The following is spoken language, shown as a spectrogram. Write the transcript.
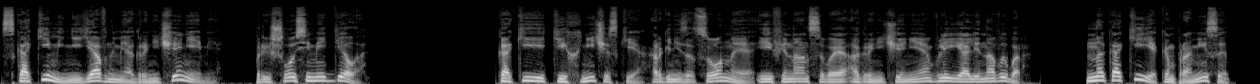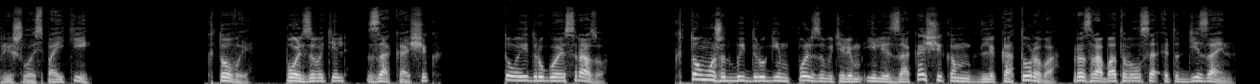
С какими неявными ограничениями пришлось иметь дело? Какие технические, организационные и финансовые ограничения влияли на выбор? На какие компромиссы пришлось пойти? Кто вы? Пользователь, заказчик, то и другое сразу. Кто может быть другим пользователем или заказчиком, для которого разрабатывался этот дизайн?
